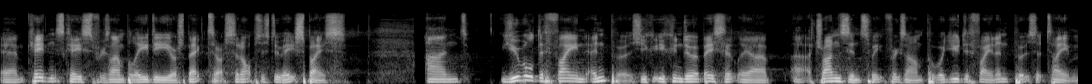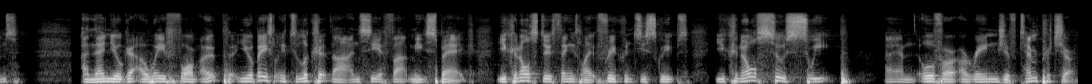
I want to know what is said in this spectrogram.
Um, Cadence case, for example, AD or Spectre. Synopsys do H-Spice. and you will define inputs. You, you can do it basically a, a transient suite, for example, where you define inputs at times, and then you'll get a waveform output. And you'll basically to look at that and see if that meets spec. You can also do things like frequency sweeps. You can also sweep um, over a range of temperature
